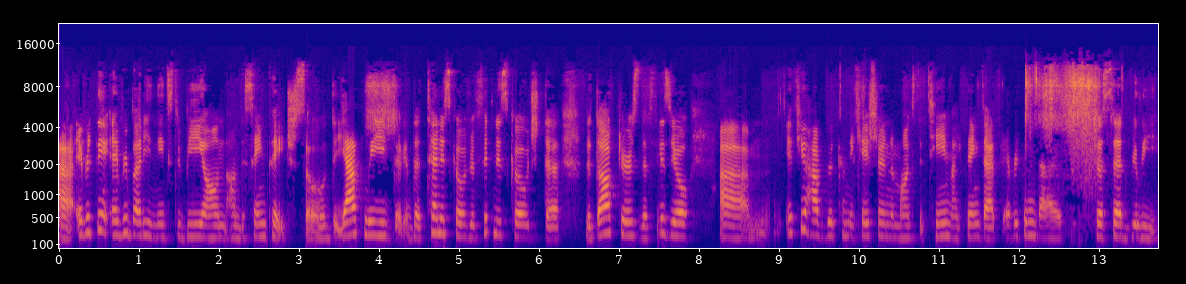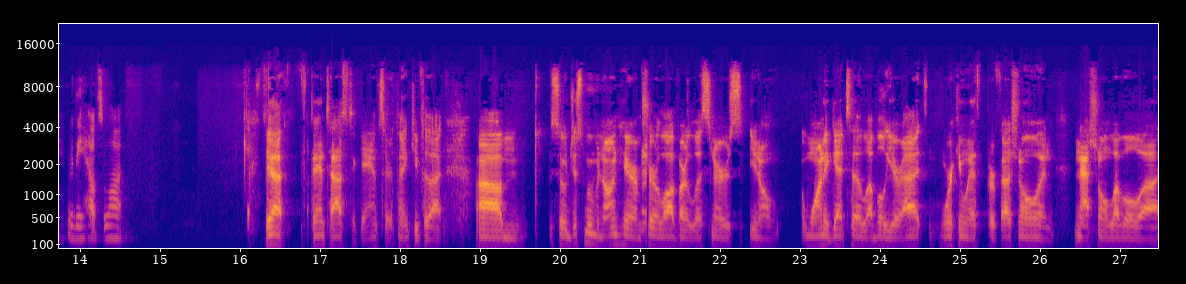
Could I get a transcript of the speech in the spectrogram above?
uh, everything everybody needs to be on on the same page. So the athlete the, the tennis coach the fitness coach the the doctors the physio um, if you have good communication amongst the team i think that everything that i just said really really helps a lot yeah, fantastic answer. Thank you for that. Um, so just moving on here, I'm sure a lot of our listeners, you know, want to get to the level you're at, working with professional and national level uh,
